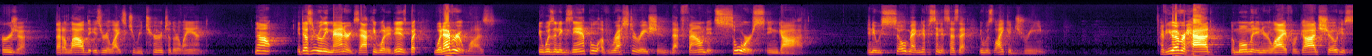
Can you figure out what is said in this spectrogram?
Persia that allowed the Israelites to return to their land. Now, it doesn't really matter exactly what it is, but whatever it was, it was an example of restoration that found its source in God. And it was so magnificent, it says that it was like a dream. Have you ever had a moment in your life where God showed his,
